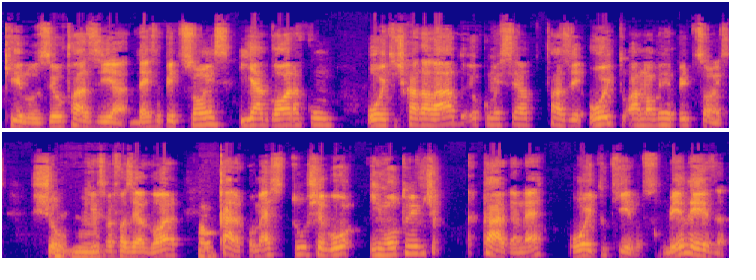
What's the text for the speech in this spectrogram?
quilos eu fazia 10 repetições e agora com oito de cada lado, eu comecei a fazer oito a nove repetições. Show. Uhum. O que você vai fazer agora? Cara, começa, tu chegou em outro nível de carga, né? 8 quilos. Beleza.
